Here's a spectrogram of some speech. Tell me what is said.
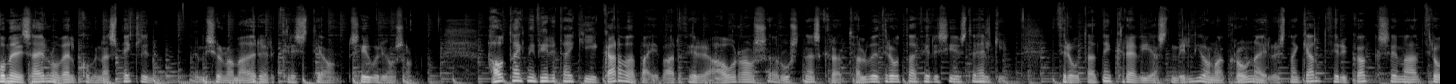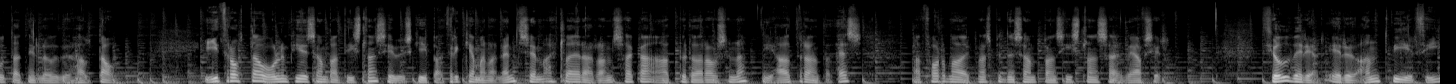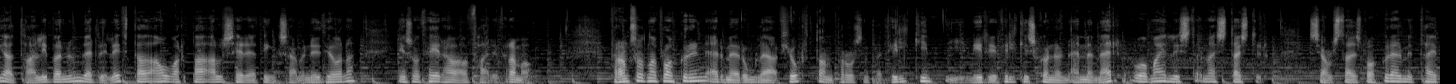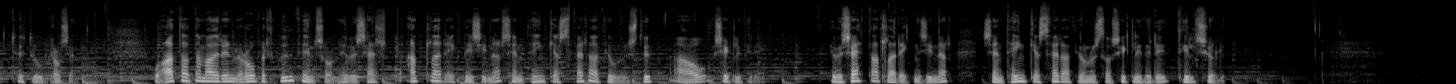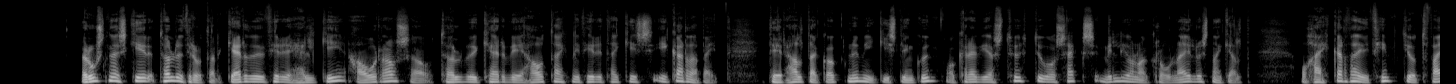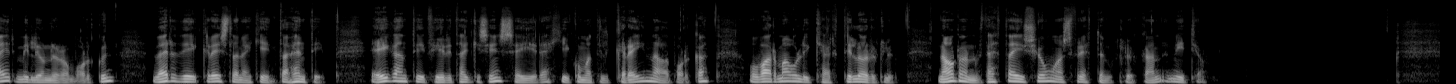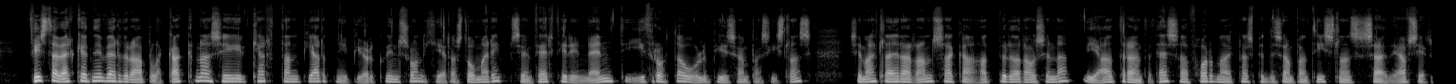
Komiði sæl og velkomin að speklinum. Umsjónamaður er Kristján Sigur Jónsson. Hátækni fyrirtæki í Garðabæ var fyrir árás rúsneskra tölvið þróta fyrir síðustu helgi. Þrótatni krefjast miljóna króna í lausnagjald fyrir gögg sem að þrótatni lögðu hald á. Íþrótta og Olimpíðisamband Íslands hefur skipað þryggjamanna nefnd sem ætlaðir að rannsaka atbyrðarásina í aðdraðanda þess að formaður Knaspinnusambands Íslands sagði af sér. Þjóðverjar eru andvíir því að talibannum verði liftað ávarpa allserja þingsaminu þjóðana eins og þeir hafa farið fram á. Framsóknarflokkurinn er með rúmlega 14% fylgi í nýri fylgiskönnun MMR og mælist næstæstur. Sjálfstæðisflokkur er með tæp 20%. Og aðtatnamadurinn Róbert Guðfinnsson hefur selgt allar eigni sínar sem tengjast ferðarþjónustu á Siglifyrði. Hefur sett allar eigni sínar sem tengjast ferðarþjónustu á Siglifyrði til sjölu. Rúsneskir tölvuþrótar gerðu fyrir helgi árás á tölvukerfi hátækni fyrirtækis í Garðabæ. Þeir halda gögnum í gíslingu og krefjast 26 miljóna króna í lusnagjald og hækkar það í 52 miljónir á morgun verði greiðslan ekki inn af hendi. Eigandi fyrirtækisins segir ekki koma til greina að borga og var máli kert til örglu. Nánanum þetta í sjóansfrittum klukkan 19. Fyrsta verkefni verður að bla gagna, segir Kjartan Bjarni Björgvinsson, hérastómari, sem fer fyrir nefnd Íþrótta og Olimpíðisambans Íslands sem ætlað er að rannsaka atbyrðarásina í aðdraganda þess að formaða Knaspindisamband Íslands sagði af sér.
